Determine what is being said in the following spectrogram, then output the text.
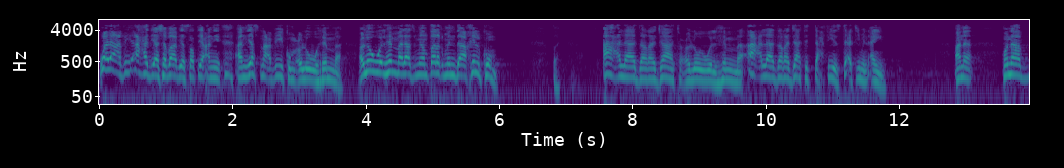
ولا في أحد يا شباب يستطيع أن أن يصنع فيكم علو همة. علو الهمة لازم ينطلق من داخلكم. طيب. أعلى درجات علو الهمة أعلى درجات التحفيز تأتي من أين؟ أنا هنا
